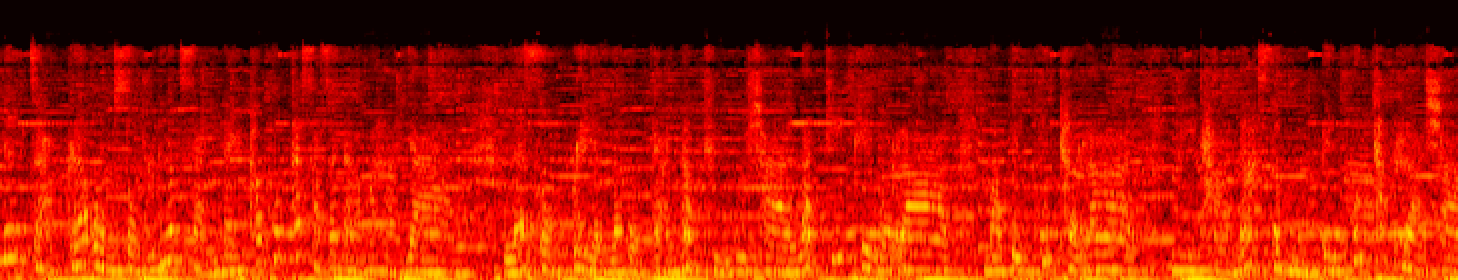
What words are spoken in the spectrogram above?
เนื่องจาก องค์ทรงเลื่อมใสในพระพุทธศาสนามหายาน และทรงเปลี่ยนระบบการนับถือบูชาลัทธิเทวราช มาเป็นพุทธราช มีฐานะเสมือนเป็นพุทธราชา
